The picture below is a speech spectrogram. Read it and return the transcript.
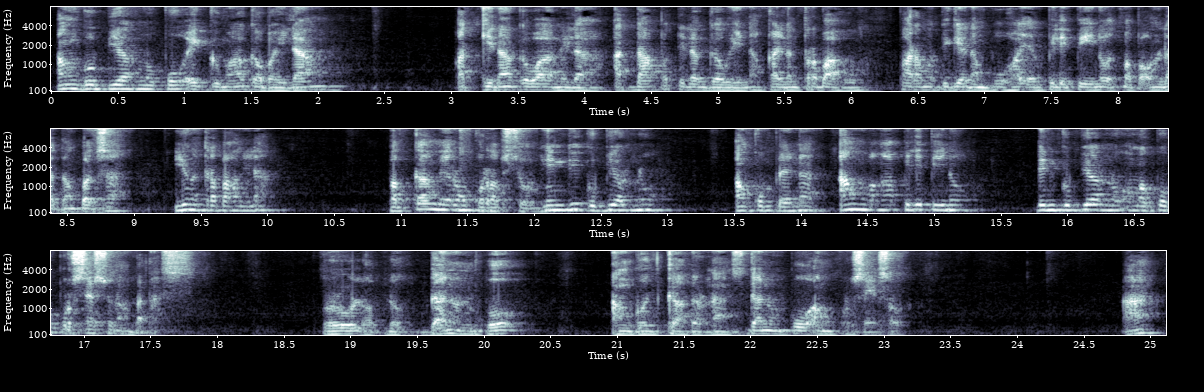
Ang gobyerno po ay gumagabay lang at ginagawa nila at dapat nilang gawin ang kanilang trabaho para mabigyan ng buhay ang Pilipino at mapaunlad ang bansa. Yun ang trabaho nila. Pagka mayroong korupsyon, hindi gobyerno ang komplena, ang mga Pilipino. Din gobyerno ang magpoproseso ng batas. Rule of law. Ganon po ang good governance. Ganon po ang proseso. Ha?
